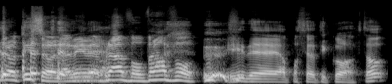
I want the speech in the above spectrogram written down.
να ρωτήσω. Δηλαδή, Ναι. μπράβο, μπράβο. είναι αποθεωτικό αυτό.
